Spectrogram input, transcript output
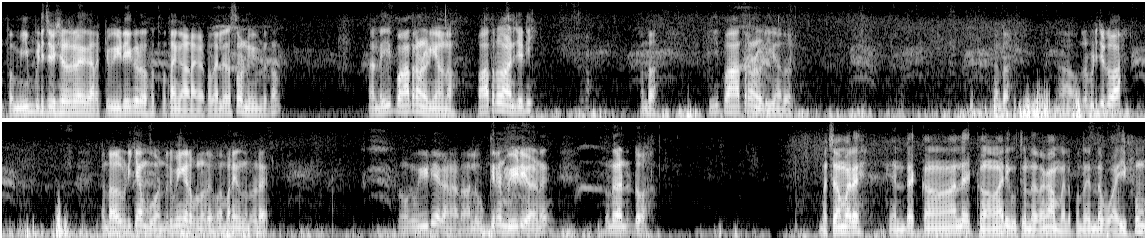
അപ്പം മീൻ പിടിച്ച വിഷയത്തിലെ കറക്റ്റ് വീഡിയോ കൂടെ മൊത്തം കാണാം കേട്ടോ. നല്ല രസമുണ്ട് മീൻ പിടുത്തം. കണ്ടോ ഈ പാത്രം കഴിക്കാണോ പാത്രം കാണിച്ചേടി. കണ്ടോ? ഈ പാത്രം പിടിക്കുന്നത് കണ്ടോ? ആ ഒന്ന് പിടിച്ചിട്ട് വാ. കണ്ടോ അത് പിടിക്കാൻ പോകണ്ട ഒരു മീൻ കിടപ്പുണ്ട് പറയുന്നുണ്ട് ഇവിടെ. നമുക്ക് വീഡിയോ കാണാം നല്ല ഉഗ്രൻ വീഡിയോ ആണ്. ഒന്ന് കണ്ടിട്ട് വാ. മച്ചാന്മാരെ എന്റെ കാലെ കാൽ കുത്തിണ്ട് ഇറങ്ങാൻ പറ്റില്ല. അപ്പം എന്റെ വൈഫും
